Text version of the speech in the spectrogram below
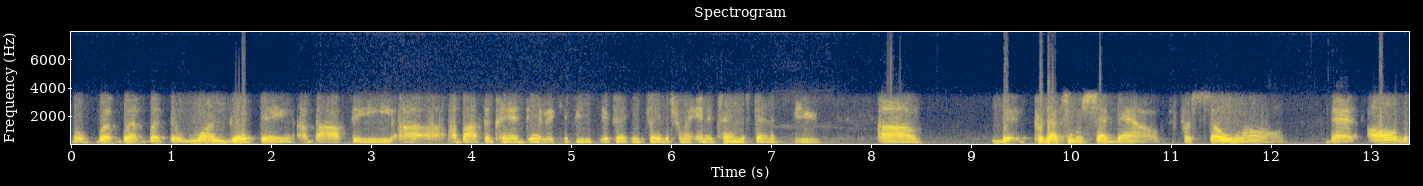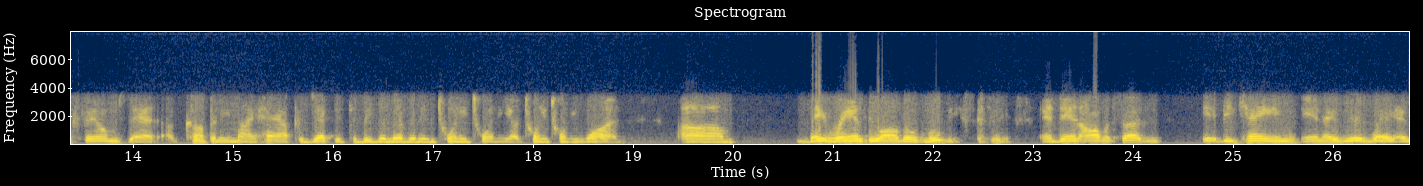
But but but but the one good thing about the uh, about the pandemic, if you if I can say this from an entertainment standpoint, of view, uh, the production was shut down for so long that all the films that a company might have projected to be delivered in 2020 or 2021, um, they ran through all those movies. and then all of a sudden, it became, in a weird way, a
